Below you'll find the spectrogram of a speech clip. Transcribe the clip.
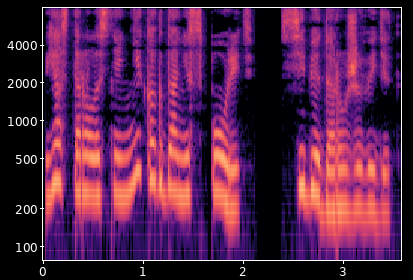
Я старалась с ней никогда не спорить. Себе дороже выйдет.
